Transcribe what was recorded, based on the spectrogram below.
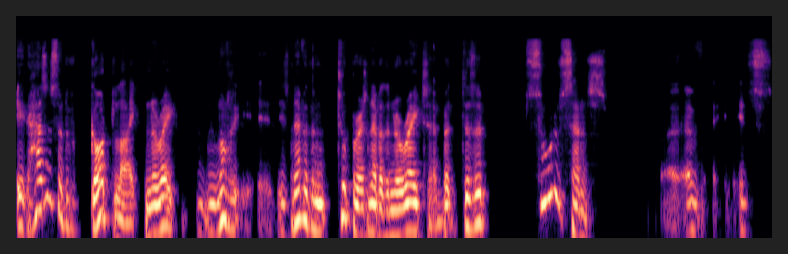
it has a sort of godlike narrate. Not it's never the Tupra is never the narrator, but there's a sort of sense of it's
